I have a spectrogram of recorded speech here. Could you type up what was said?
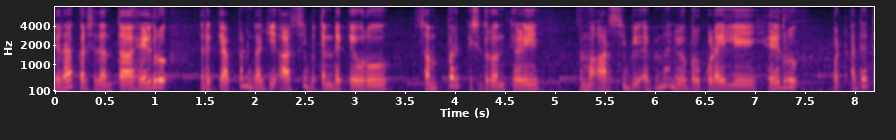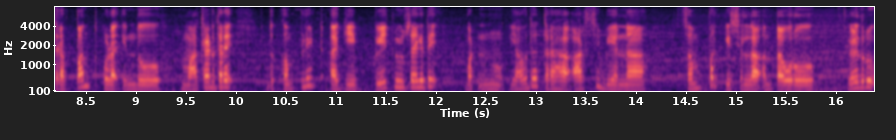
ನಿರಾಕರಿಸಿದಂತ ಹೇಳಿದರು. ಅದರ ಕ್ಯಾಪ್ಟನ್ಗಾಗಿ ಆರ್ ಸಿ ಬಿ ತಂಡಕ್ಕೆ ಇವರು ಸಂಪರ್ಕಿಸಿದರು ಅಂಥೇಳಿ ನಮ್ಮ ಆರ್ ಸಿ ಬಿ ಅಭಿಮಾನಿಯೊಬ್ಬರು ಕೂಡ ಇಲ್ಲಿ ಹೇಳಿದರು. ಬಟ್ ಅದೇ ಥರ ಪಂತ್ ಕೂಡ ಇಂದು ಮಾತಾಡಿದ್ದಾರೆ. ಇದು ಕಂಪ್ಲೀಟ್ ಆಗಿ ಪೇಕ್ ನ್ಯೂಸ್ ಆಗಿದೆ. ಬಟ್ ಯಾವುದೇ ತರಹ ಆರ್ ಸಿ ಬಿಯನ್ನು ಸಂಪರ್ಕಿಸಿಲ್ಲ ಅಂತ ಅವರು ಹೇಳಿದರು.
